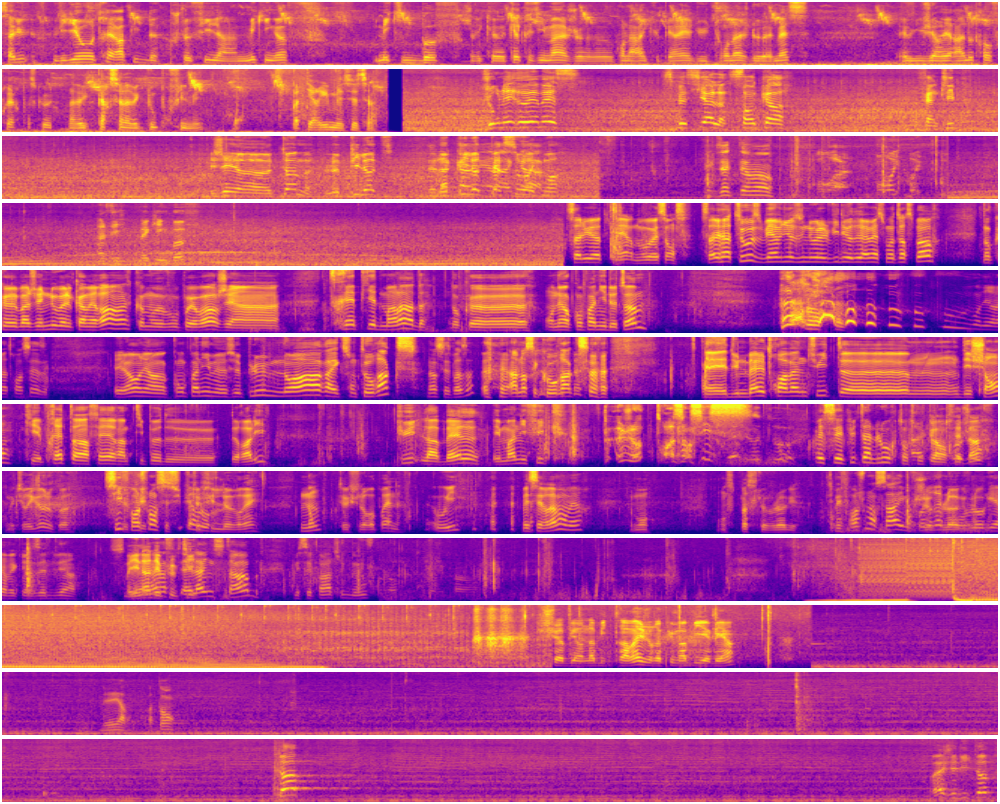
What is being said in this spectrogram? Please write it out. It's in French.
Salut, vidéo très rapide, je te file un making of, making bof avec euh, quelques images euh, qu'on a récupérées du tournage de MS. Et oui, j'ai rien d'autre à offrir parce que on avait personne avec nous pour filmer. Bon, c'est pas terrible mais c'est ça. Journée EMS spéciale 100K. On fait un clip. J'ai euh, Tom, le pilote, De mon la pilote perso avec moi. Exactement. Vas-y, making bof. Salut à tous, merde, mauvais sens. Salut à tous, bienvenue dans une nouvelle vidéo de MS Motorsport. Donc euh, bah, j'ai une nouvelle caméra, hein. comme vous pouvez voir, j'ai un trépied de malade. Donc euh, on est en compagnie de Tom. on dirait la 316. Et là on est en compagnie de Monsieur Plume Noir avec son thorax. Non c'est pas ça Ah non c'est Corax. Et d'une belle 328 euh, des champs qui est prête à faire un petit peu de, de rallye. Puis la belle et magnifique Peugeot 306 Mais c'est putain de lourd ton truc là en fait hein. Mais tu rigoles ou quoi? Si te franchement c'est Je super te lourd file le vrai? Non Tu veux que je le reprenne? Oui Mais c'est vraiment bien On se passe le vlog. Mais franchement ça il me faudrait vlog. pour vloguer avec la ZV1 Bah, il y en a des plus petits. Elle a une stab mais c'est pas un truc de ouf quoi. Suis habillé en habit de travail, j'aurais pu m'habiller bien. Merde, attends. Top Ouais, j'ai dit top.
